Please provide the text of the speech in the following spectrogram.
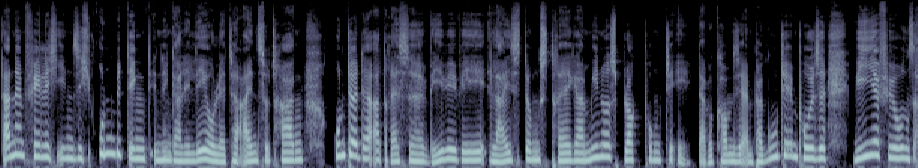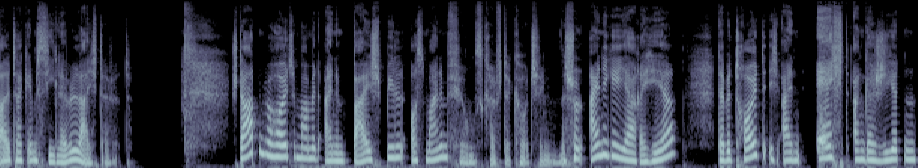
dann empfehle ich Ihnen, sich unbedingt in den Galileo Letter einzutragen unter der Adresse www.leistungsträger-blog.de. Da bekommen Sie ein paar gute Impulse, wie Ihr Führungsalltag im C-Level leichter wird. Starten wir heute mal mit einem Beispiel aus meinem Führungskräftecoaching. Das ist schon einige Jahre her. Da betreute ich einen echt engagierten,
